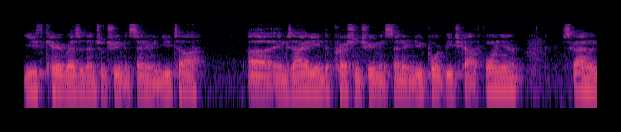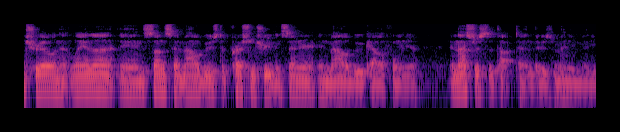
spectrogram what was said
Youth Care Residential Treatment Center in Utah, uh, Anxiety and Depression Treatment Center in Newport Beach, California, Skyland Trail in Atlanta, and Sunset Malibu's Depression Treatment Center in Malibu, California. And that's just the top 10. There's many, many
